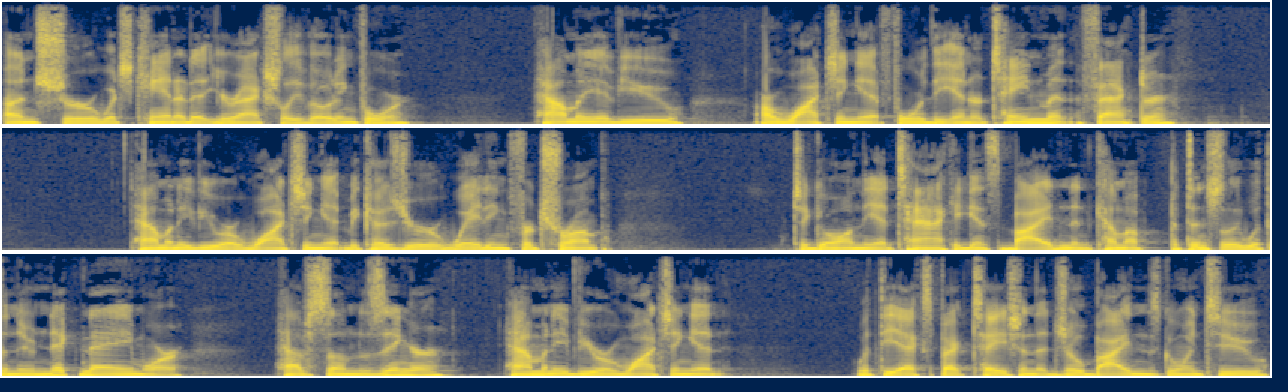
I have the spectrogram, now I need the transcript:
unsure which candidate you're actually voting for? How many of you are watching it for the entertainment factor? How many of you are watching it because you're waiting for Trump to go on the attack against Biden and come up potentially with a new nickname or have some zinger? How many of you are watching it with the expectation that Joe Biden's going to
